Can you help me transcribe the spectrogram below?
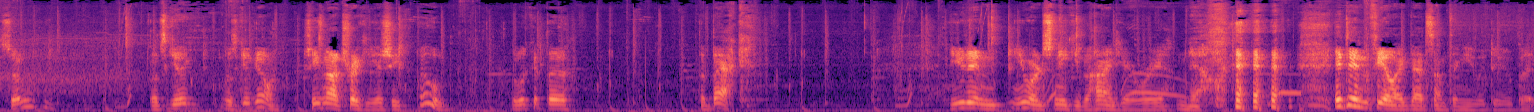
So let's get let's get going. She's not tricky, is she? Oh, look at the the back. You didn't. You weren't sneaky behind here, were you? No. it didn't feel like that's something you would do, but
